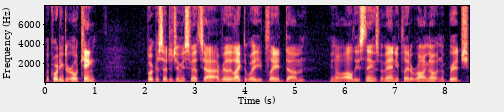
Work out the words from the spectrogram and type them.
according to Earl King, Booker said to Jimmy Smith, "Yeah, I really liked the way you played, um, you know, all these things, but man, you played a wrong note in the bridge."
